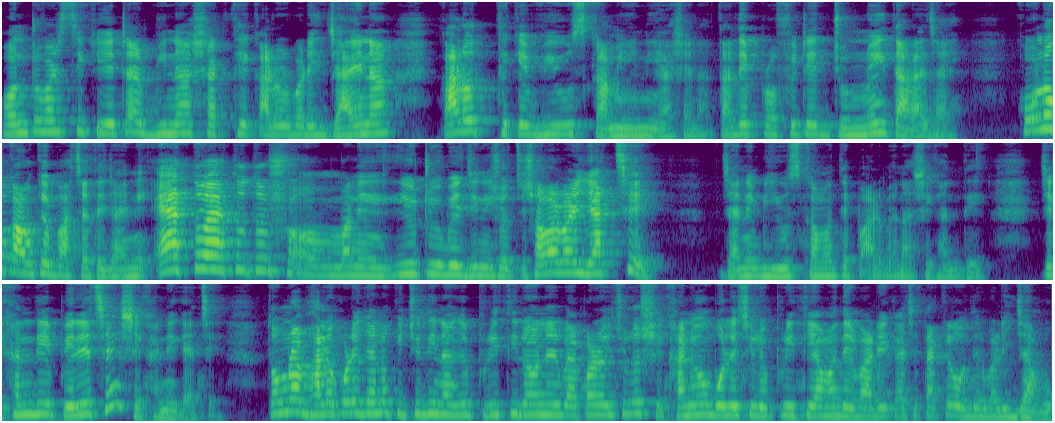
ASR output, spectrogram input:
কন্ট্রোভার্সি ক্রিয়েটার বিনা স্বার্থে কারোর বাড়ি যায় না, কারোর থেকে ভিউজ কামিয়ে নিয়ে আসে না। তাদের প্রফিটের জন্যই তারা যায়। কোনো কাউকে বাঁচাতে যায়নি। এত এত তো মানে ইউটিউবে জিনিস হচ্ছে, সবার বাড়ি যাচ্ছে? জানে ভিউজ কামাতে পারবে না সেখান দিয়ে। যেখান দিয়ে পেরেছে, সেখানে গেছে। তোমরা ভালো করে জানো, কিছুদিন আগে প্রীতি রনের ব্যাপার হয়েছিল, সেখানেও বলেছিল, প্রীতি আমাদের বাড়ির কাছে, তাকে ওদের বাড়ি যাব।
